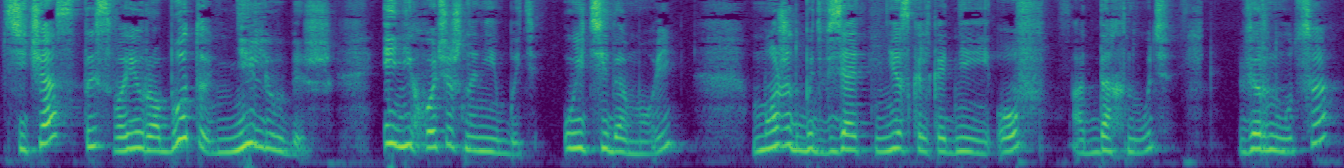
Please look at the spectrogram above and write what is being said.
сейчас ты свою работу не любишь и не хочешь на ней быть. Уйти домой, может быть, взять несколько дней офф, отдохнуть, вернуться –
